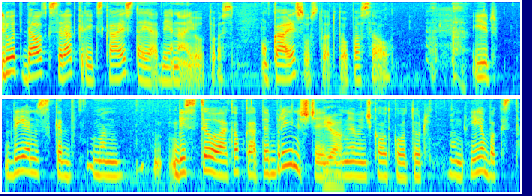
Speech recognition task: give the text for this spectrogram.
Ļoti daudz kas ir atkarīgs no tā, kā es tajā dienā jūtos un kā es uztveru to pasauli. Ir dienas, kad man visi cilvēki apkārt ir brīnišķīgi. Jā. Un, ja viņš kaut ko tur man iebakst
